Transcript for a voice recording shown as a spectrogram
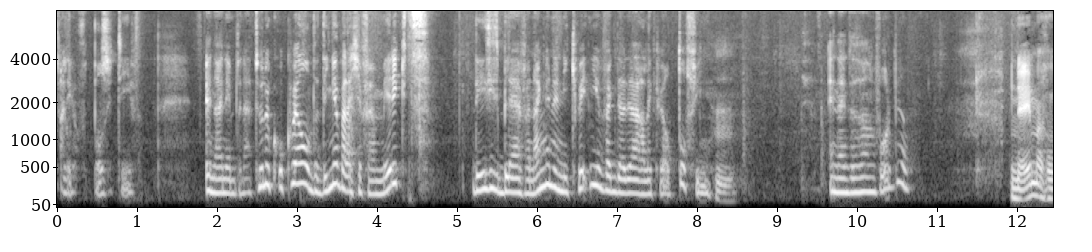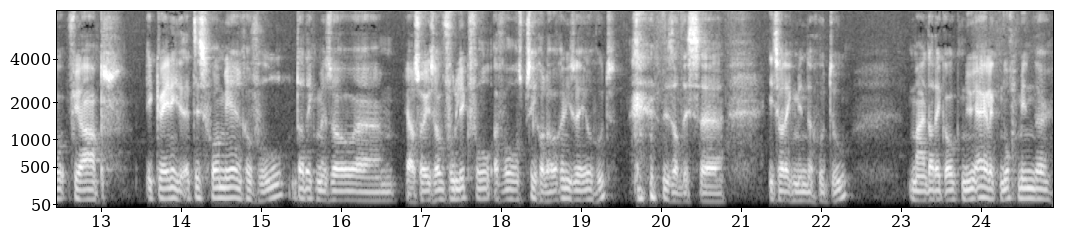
Allee, of het positieve. En dan neemt je natuurlijk ook wel de dingen waar je van merkt... Deze is blijven hangen en ik weet niet of ik dat eigenlijk wel tof vind. En dat is dan een voorbeeld. Nee, maar ja, pff, ik weet niet. Het is gewoon meer een gevoel dat ik me zo... ehm, ja, sowieso voel ik vol, volgens psychologen niet zo heel goed. dus dat is eh, iets wat ik minder goed doe. Maar dat ik ook nu eigenlijk nog minder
